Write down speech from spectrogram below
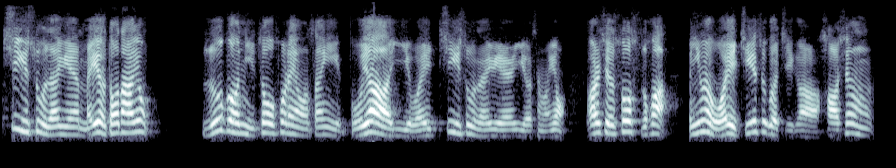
技术人员没有多大用。如果你做互联网生意，不要以为技术人员有什么用。而且说实话，因为我也接触过几个，好像。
